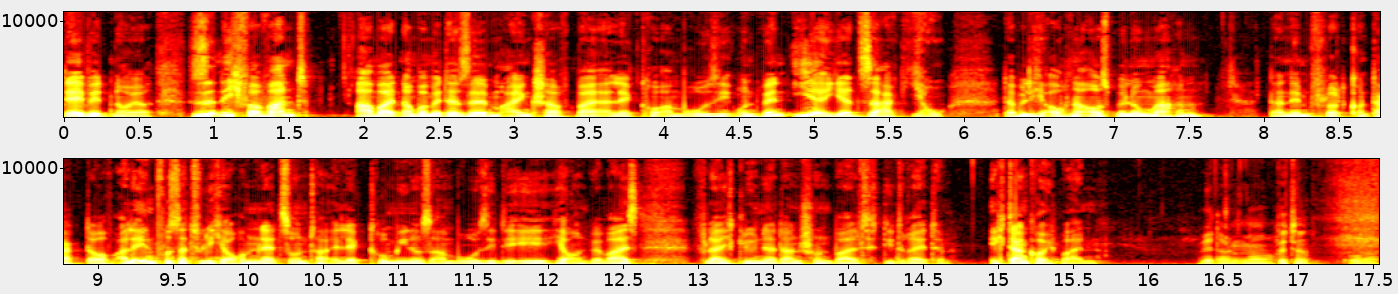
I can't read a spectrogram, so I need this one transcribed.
David Neuhaus. Sie sind nicht verwandt, arbeiten aber mit derselben Eigenschaft bei Elektro Ambrosi. Und wenn ihr jetzt sagt, yo, da will ich auch eine Ausbildung machen, dann nehmt flott Kontakt auf. Alle Infos natürlich auch im Netz unter elektro-ambrosi.de. Ja, und wer weiß, vielleicht glühen ja dann schon bald die Drähte. Ich danke euch beiden. Wir danken auch. Bitte. Oder?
